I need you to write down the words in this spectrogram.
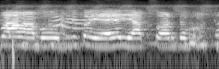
বাবা বৌদি কই এই এক সর দেবো তো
